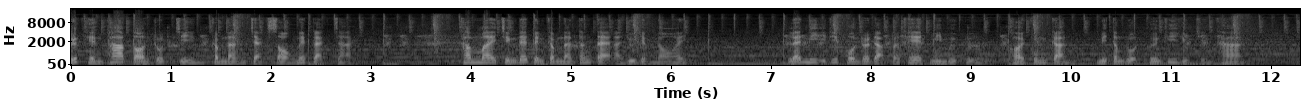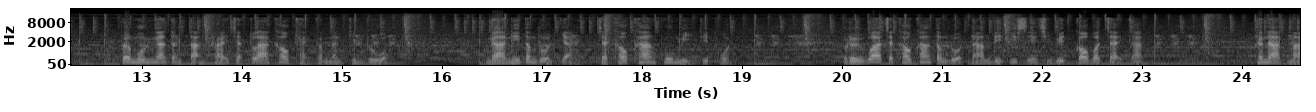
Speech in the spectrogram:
นึกเห็นภาพตอนตรุษจีนกำนันแจกซองไม่แปลกใจทำไมจึงได้เป็นกำนันตั้งแต่อายุยังน้อย และมีอิทธิพลระดับประเทศมีมือปืนคอยคุ้มกัน มีตำรวจพื้นที่อยู่เคียงข้าง ประมูลงานต่างๆ ใครจะกล้าเข้าแข่งกำนันกินรวบ งานนี้ตำรวจใหญ่จะเข้าข้างผู้มีอิทธิพล หรือว่าจะเข้าข้างตำรวจน้ำดีที่เสียชีวิตก็วัดใจกัน ขนาดหมา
